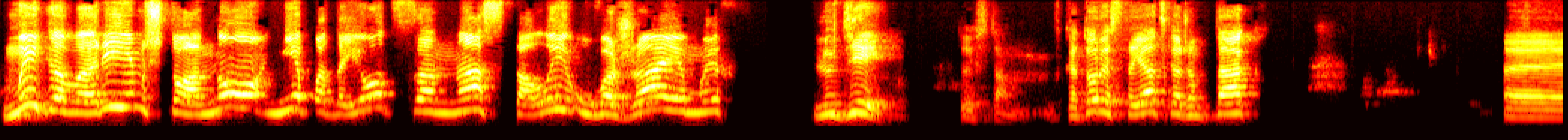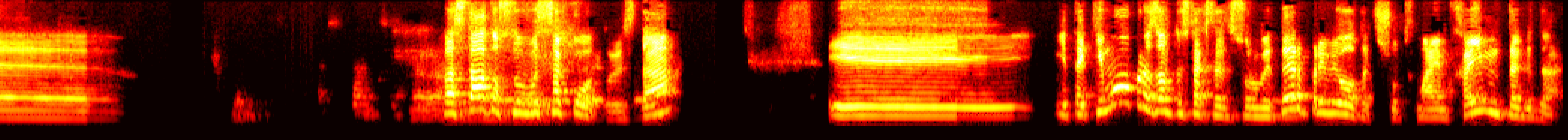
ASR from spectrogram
Мы говорим, что оно не подается на столы уважаемых людей, то есть там, которые стоят, скажем так, э, по статусу высоко, то есть, да, и, и таким образом, то есть, так, кстати, Сурвитер привел, так Шутхмайм Хаим и так далее.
